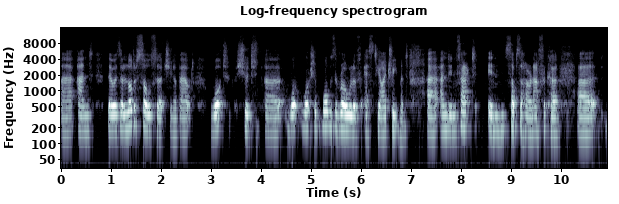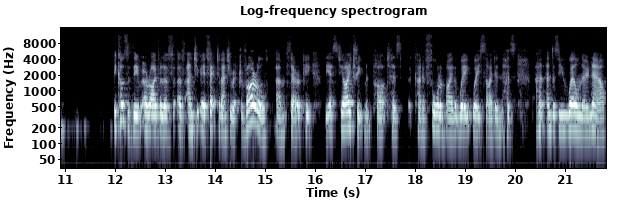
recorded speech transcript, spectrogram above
Uh, and there was a lot of soul searching about what should, uh, what, what should, what was the role of STI treatment. Uh, and in fact, in sub-Saharan Africa, uh, because of the arrival of, of anti, effective antiretroviral um, therapy, the STI treatment part has kind of fallen by the way, wayside and has, and as you well know now,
